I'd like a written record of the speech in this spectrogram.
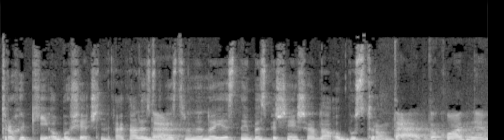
trochę kij obosieczny, tak? Ale z tak. drugiej strony no jest najbezpieczniejsza dla obu stron. Tak, dokładnie.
